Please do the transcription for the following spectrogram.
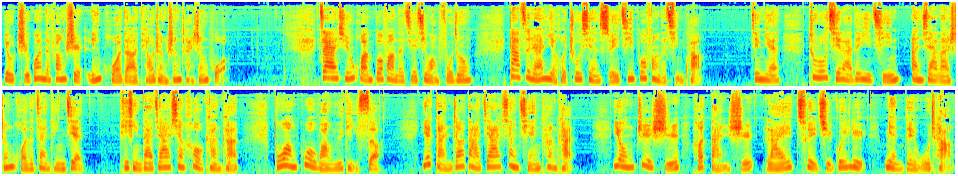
又直观的方式，灵活地调整生产生活。在循环播放的节气往复中，大自然也会出现随机播放的情况。今年突如其来的疫情按下了生活的暂停键，提醒大家向后看看，不忘过往与底色，也感召大家向前看看。用智识和胆识来萃取规律，面对无常。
